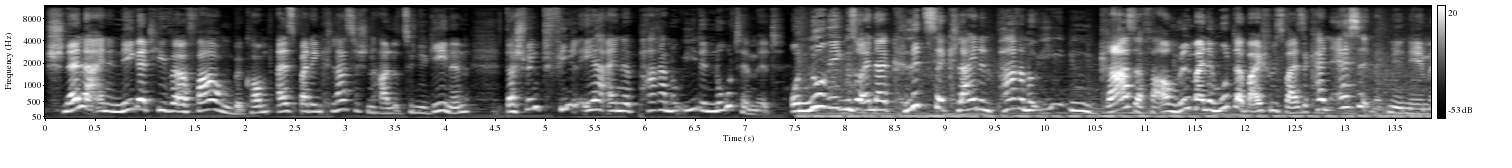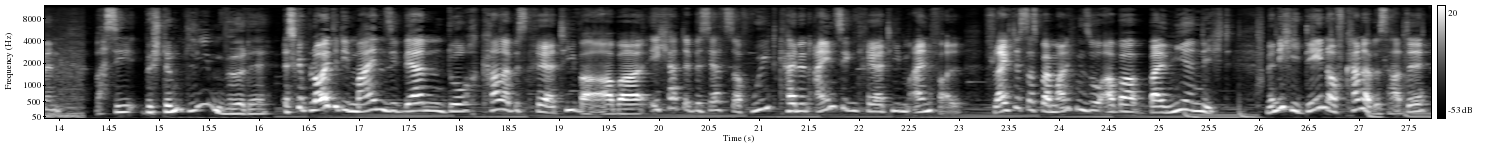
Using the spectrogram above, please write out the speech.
schneller eine negative Erfahrung bekommt als bei den klassischen Halluzinogenen. Da schwingt viel eher eine paranoide Note mit. Und nur wegen so einer klitzekleinen paranoiden Graserfahrung will meine Mutter beispielsweise kein Acid mit mir nehmen was sie bestimmt lieben würde. Es gibt Leute, die meinen, sie werden durch Cannabis kreativer, aber ich hatte bis jetzt auf Weed keinen einzigen kreativen Einfall. Vielleicht ist das bei manchen so, aber bei mir nicht. Wenn ich Ideen auf Cannabis hatte,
